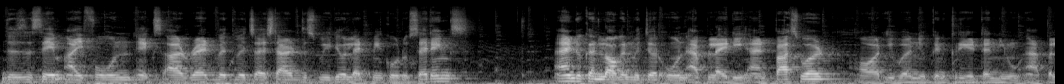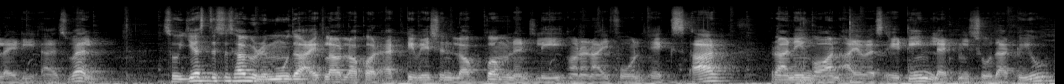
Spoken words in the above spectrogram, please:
This is the same iPhone XR Red with which I started this video. Let me go to settings. And you can log in with your own Apple ID and password or even you can create a new Apple ID as well. So yes this is how we remove the iCloud lock or activation lock permanently on an iPhone XR running on iOS 18 let me show that to you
